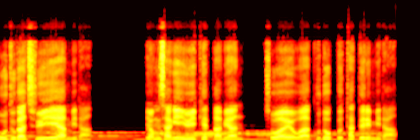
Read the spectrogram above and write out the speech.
모두가 주의해야 합니다. 영상이 유익했다면 좋아요와 구독 부탁드립니다.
